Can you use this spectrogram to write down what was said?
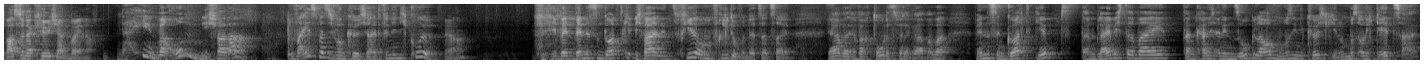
Warst du in der Kirche an Weihnachten? Nein, warum? Ich war da. Du weißt, was ich von Kirche halte. Finde ich nicht cool. Ja. wenn, wenn es einen Gott gibt, ich war viel auf dem Friedhof in letzter Zeit, ja, weil einfach Todesfälle gab, aber wenn es einen Gott gibt, dann bleibe ich dabei, dann kann ich an ihn so glauben, muss ich in die Kirche gehen und muss auch nicht Geld zahlen.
